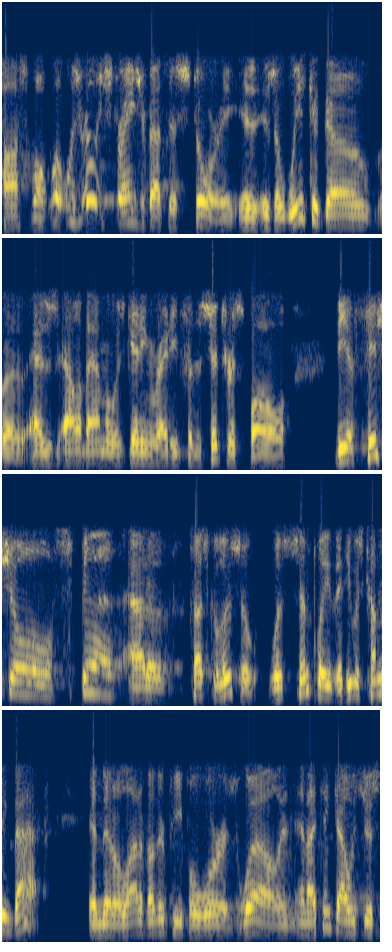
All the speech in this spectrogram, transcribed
possible. What was really strange about this story is, is a week ago, uh, as Alabama was getting ready for the Citrus Bowl, the official spin out of Tuscaloosa was simply that he was coming back, and that a lot of other people were as well. And, and I think that was just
